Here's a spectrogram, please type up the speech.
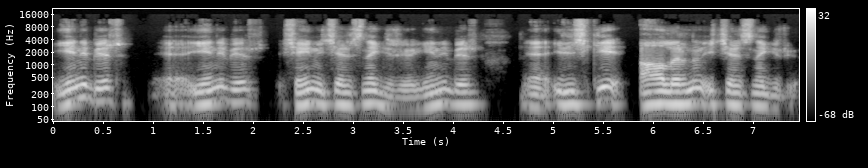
yeni bir e, yeni bir şeyin içerisine giriyor. Yeni bir e, ilişki ağlarının içerisine giriyor.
